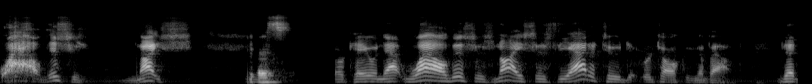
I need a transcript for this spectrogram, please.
wow, this is nice. Yes. Okay, and that wow, this is nice is the attitude that we're talking about. That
